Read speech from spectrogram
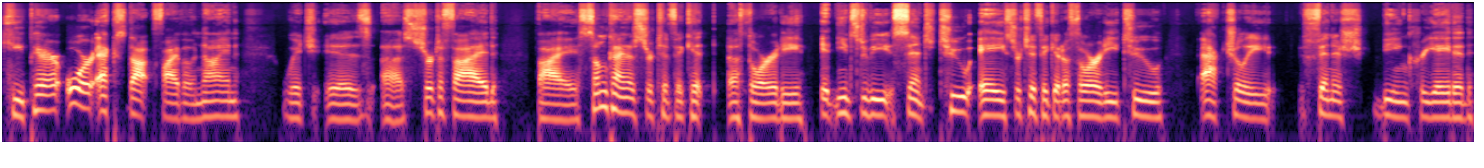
key pair or X.509, which is uh, certified by some kind of certificate authority. It needs to be sent to a certificate authority to actually finish being created.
